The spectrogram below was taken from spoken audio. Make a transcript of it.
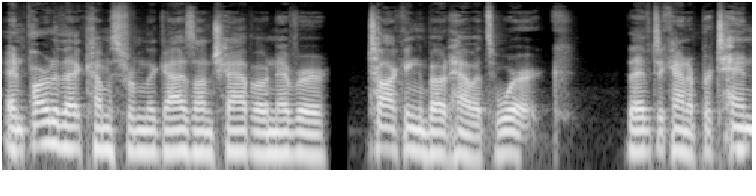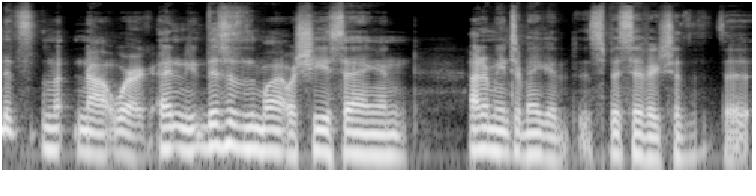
And part of that comes from the guys on Chapo never talking about how it's work. They have to kind of pretend it's not work. And this isn't what she's saying, and I don't mean to make it specific to the,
